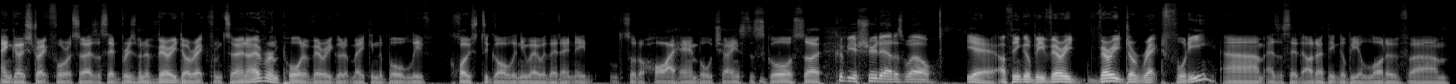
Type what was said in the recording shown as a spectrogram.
and go straight for it. So as I said, Brisbane are very direct from turnover, and Port are very good at making the ball live close to goal anywhere where they don't need sort of high handball chains to score. So Could be a shootout as well. yeah, I think it'll be very, very direct footy. Um, as I said, I don't think there'll be a lot of um,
